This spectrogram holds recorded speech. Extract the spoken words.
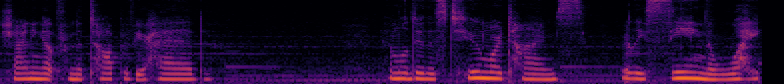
shining out from the top of your head and we'll do this two more times, really seeing the white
